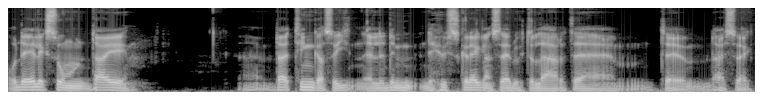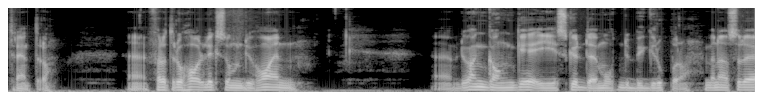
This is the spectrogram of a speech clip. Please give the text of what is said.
Og det er liksom de de tinga som Eller de, de huskereglene som jeg brukte å lære til, til de som jeg trente, da. For at du har liksom Du har en du har en gange i skuddet, måten du bygger opp på. da. Men altså det,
